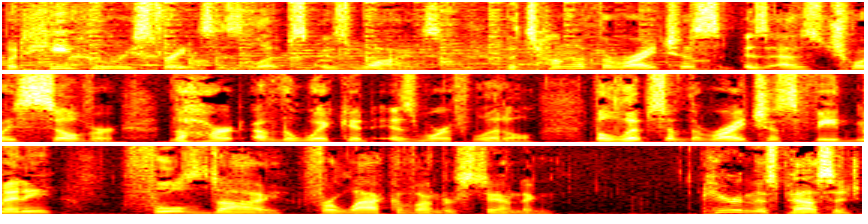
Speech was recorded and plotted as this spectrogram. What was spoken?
but he who restrains his lips is wise. The tongue of the righteous is as choice silver, the heart of the wicked is worth little. The lips of the righteous feed many, fools die for lack of understanding. Here in this passage,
